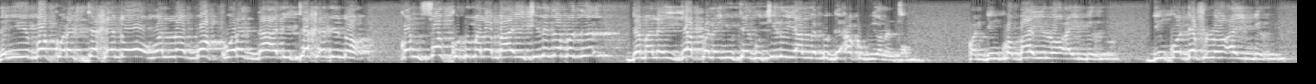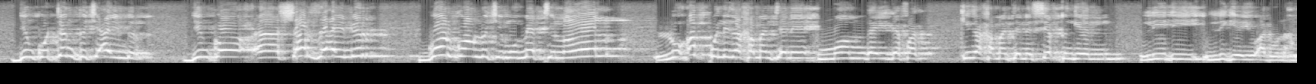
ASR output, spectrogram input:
dañuy bokk rek texe doo wala bokk rek daa di texe di doo. kon fokk duma la bàyyi ci li nga bëgg dama lay jàppale ñu tegu ci lu yàlla bëgg akub yonentam. Kon di nga ko bàyyiloo ay mbir di nga ko defloo ay mbir di ko tënk ci ay mbir di nga ko chargé ay mbir góorgóorlu ci mu metti lool. Lu ëpp li nga xamante ne moom ngay def ak ki nga xamante ne séq ngeen lii di liggéeyu aduna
